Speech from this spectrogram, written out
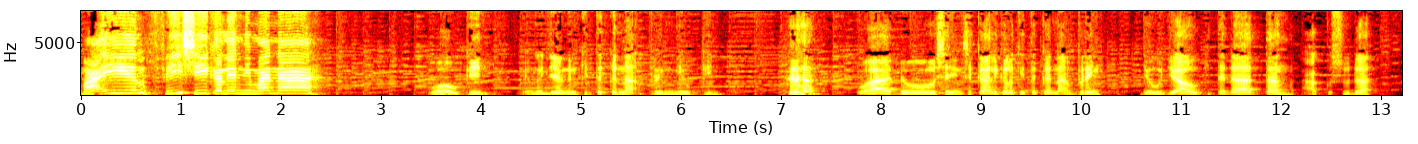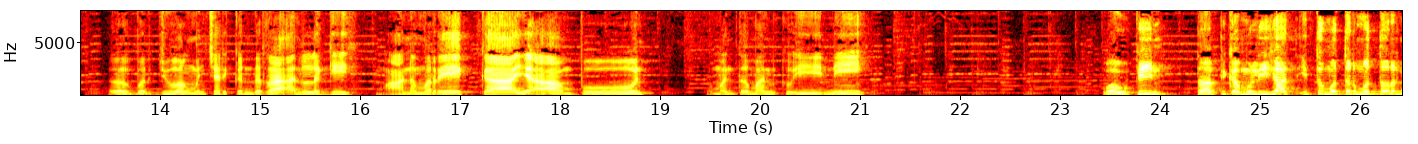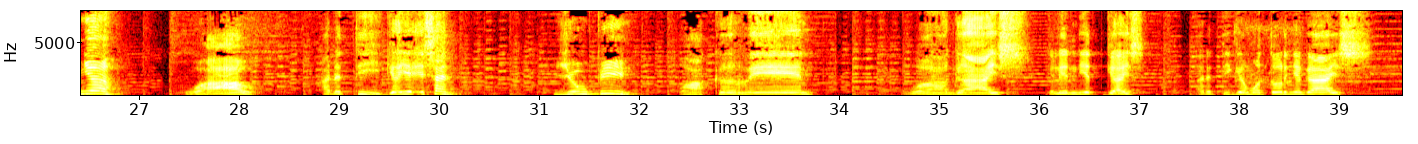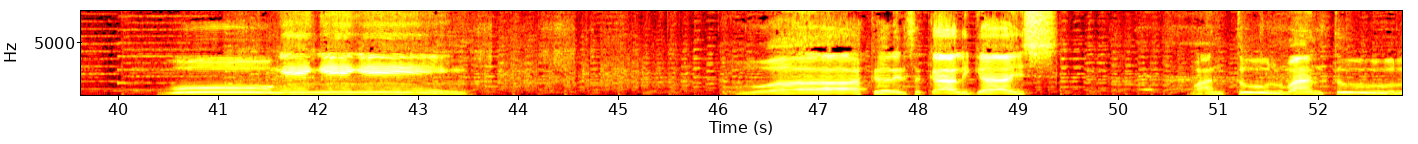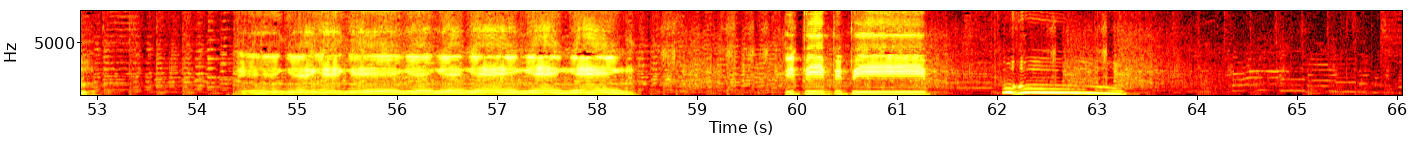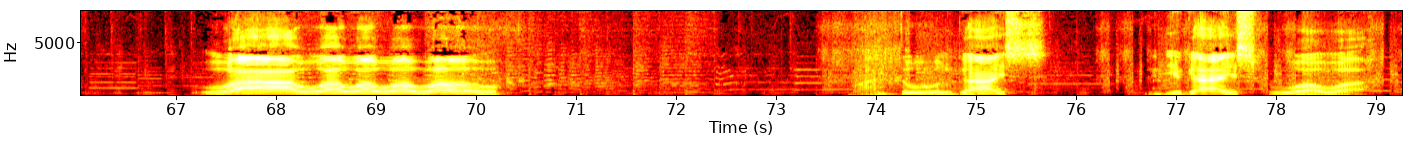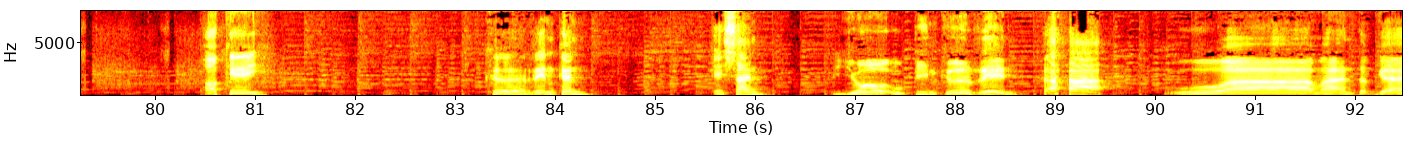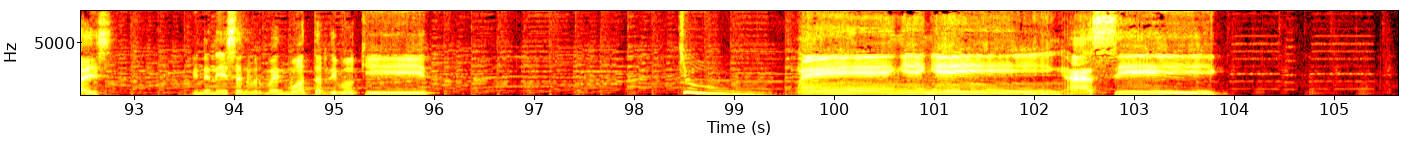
Mail, visi kalian di mana? Wow, Upin. Jangan-jangan kita kena prank nih, Upin. Waduh, sayang sekali kalau kita kena prank. Jauh-jauh kita datang. Aku sudah uh, berjuang mencari kendaraan lagi. Mana mereka? Ya ampun. Teman-temanku ini. Wow, Pin. Tapi kamu lihat, itu motor-motornya. Wow, ada tiga ya Esan. Yopin. Wah keren. Wah guys. Kalian lihat guys. Ada tiga motornya guys. Wow. Ngeng ngeng ngeng. Wah keren sekali guys. Mantul mantul. Ngeng ngeng ngeng ngeng ngeng ngeng ngeng. Pipi, pipi. Wuhu. Wow, wow, wow, wow, wow. Mantul, guys. Ini dia, guys. Wow, wow. Oke. Okay. Keren kan? Esan. Yo, Upin keren. Haha. Wah, mantap guys. Upin dan bermain motor di bukit. Cu. Mengengeng. Asik.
